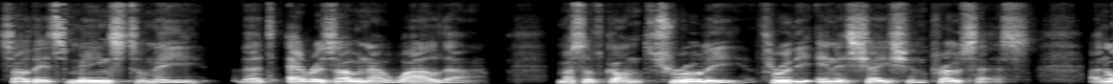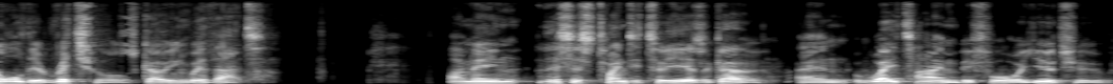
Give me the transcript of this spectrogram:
So this means to me that Arizona Wilder must have gone truly through the initiation process and all the rituals going with that. I mean, this is 22 years ago and way time before YouTube,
